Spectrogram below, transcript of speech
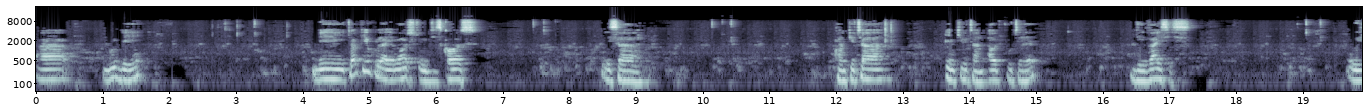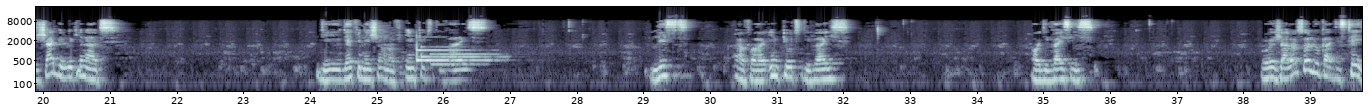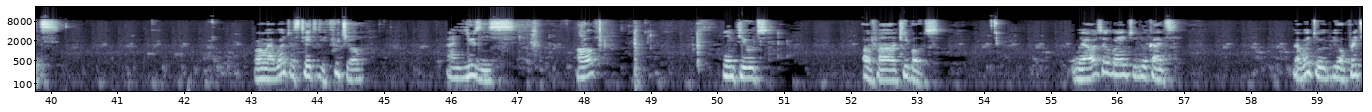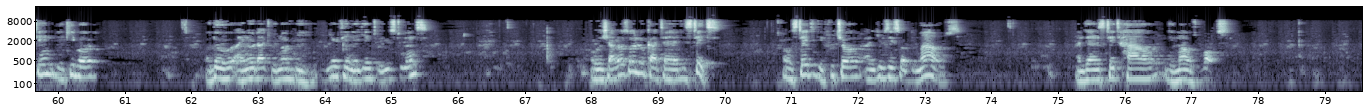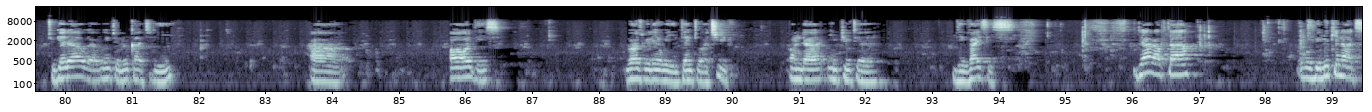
Uh, good day. The topic we are about to discuss is uh, computer input and output uh, devices. We shall be looking at the definition of input device, list of uh, input device or devices. We shall also look at the states. Well, we are going to state the future and uses of input of our keyboards. We are also going to look at we are going to be operating the keyboard although I know that will not be a new thing again to you students. We shall also look at uh, the states. I will state the future and uses of the mouse and then state how the mouse works. Together we are going to look at the uh, all this God's willing we intend to achieve under input uh, devices. Thereafter, we'll be looking at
